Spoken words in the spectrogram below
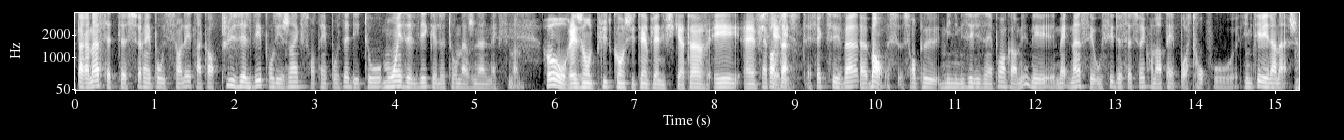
apparemment, cette surimposition-là est encore plus élevée pour les gens qui sont imposés à des taux moins élevés que le taux marginal maximum. Oh, raison de plus de consulter un planificateur et un fiscaliste. effectivement. Euh, bon, si on peut minimiser les impôts, encore mieux, mais maintenant, c'est aussi de s'assurer qu'on n'en paie pas trop. Il faut limiter les dommages.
